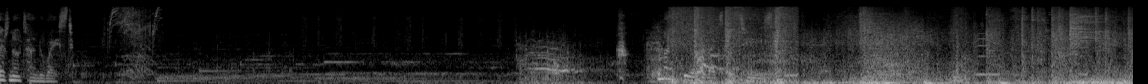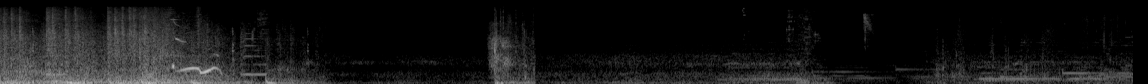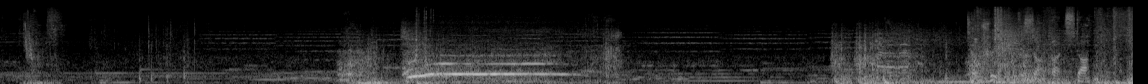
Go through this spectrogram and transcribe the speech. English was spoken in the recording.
There's no time to waste. expertise. creatures are unstoppable.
